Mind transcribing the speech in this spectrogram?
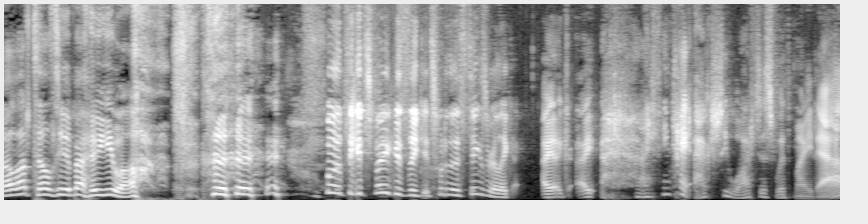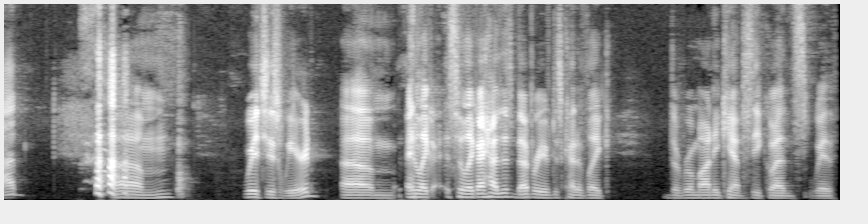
Well, that tells you about who you are. Well, it's like it's funny because like it's one of those things where like I I I think I actually watched this with my dad, um, which is weird. Um, and like so like I had this memory of just kind of like the Romani camp sequence with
